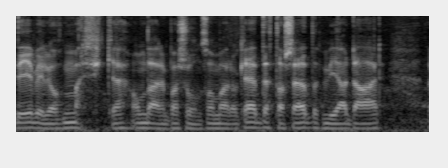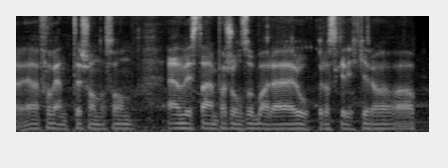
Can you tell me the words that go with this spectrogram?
De vil jo merke om det er en person som bare ok, dette har skjedd, vi er der jeg forventer sånn og sånn, enn hvis det er en person som bare roper og skriker og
